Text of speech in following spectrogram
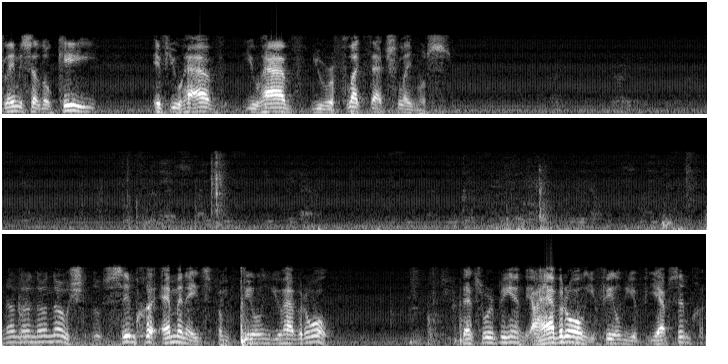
shlemus eloki, if you have, you have, you reflect that shlemus. No, no, no, no. Simcha emanates from feeling you have it all. That's where it begins. I have it all. You feel you, you have simcha.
